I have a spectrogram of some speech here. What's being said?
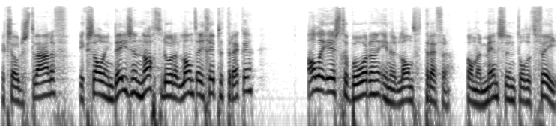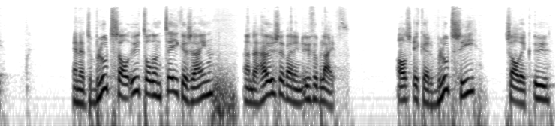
Exodus 12. Ik zal in deze nacht door het land Egypte trekken, alle eerstgeborenen in het land treffen, van de mensen tot het vee. En het bloed zal u tot een teken zijn aan de huizen waarin u verblijft. Als ik er bloed zie, zal ik u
